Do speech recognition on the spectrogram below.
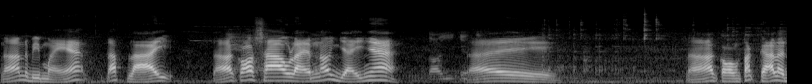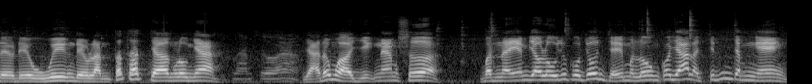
Đó nó bị mẻ đắp lại. Đó có sao là em nói vậy nha. Đây. Đó còn tất cả là đều đều nguyên đều lành tích hết trơn luôn nha. Dạ đúng rồi Việt Nam xưa bình này em giao lưu với cô chú anh chị mình luôn, có giá là 900 ngàn.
